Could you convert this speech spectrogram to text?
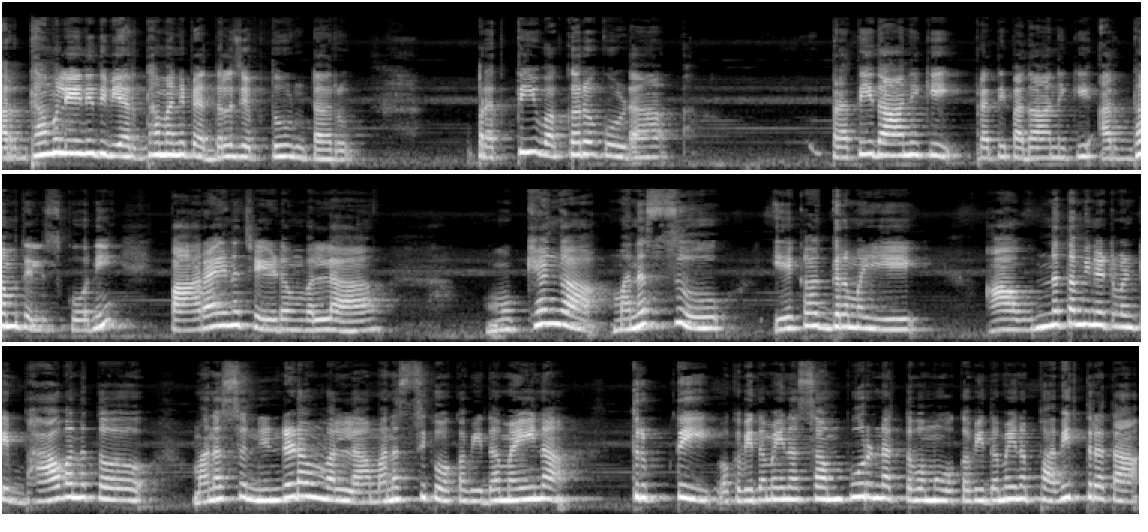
అర్థము లేనిది వ్యర్థమని పెద్దలు చెప్తూ ఉంటారు. ప్రతి ఒక్కరూ కూడా ప్రతిదానికి ప్రతి పదానికి అర్థం తెలుసుకొని పారాయణ చేయడం వల్ల ముఖ్యంగా మనస్సు ఏకాగ్రమయ్యి ఆ ఉన్నతమైనటువంటి భావనతో మనస్సు నిండడం వల్ల మనస్సుకి ఒక విధమైన తృప్తి ఒక విధమైన సంపూర్ణత్వము ఒక విధమైన పవిత్రత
